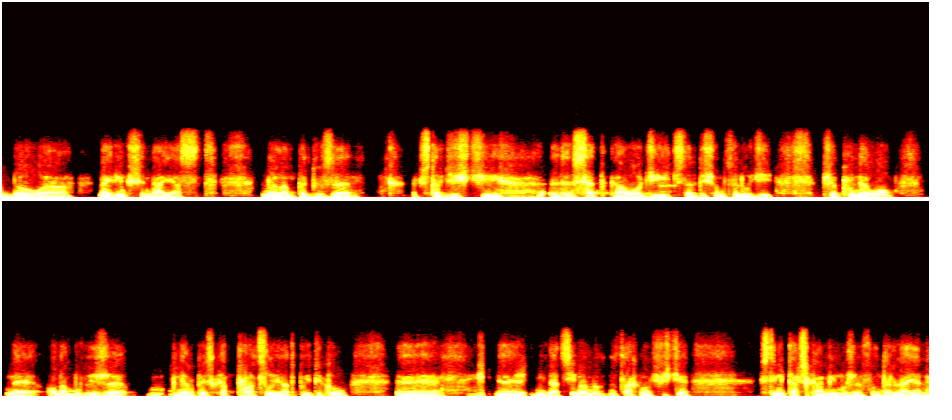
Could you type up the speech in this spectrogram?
była największy najazd na Lampedusę, 40 setka łodzi, 4000 ludzi przepłynęło. Ona mówi, że Unia Europejska pracuje nad polityką e, e, imigracji. No, no, no tak, no oczywiście z tymi taczkami może von der Leyen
